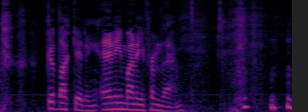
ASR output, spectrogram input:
Good luck getting any money from them.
